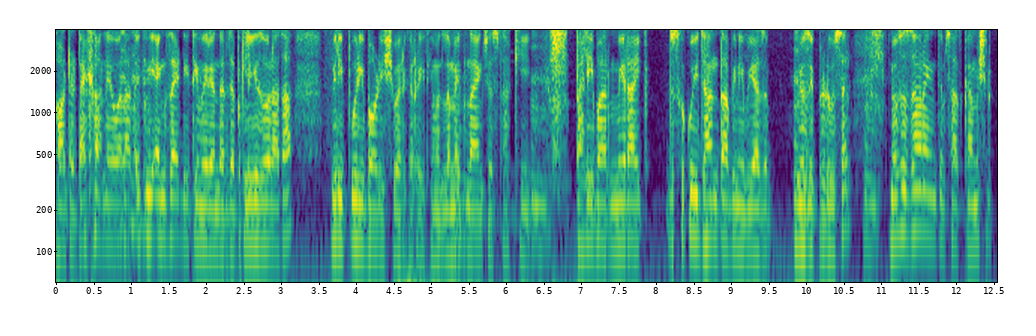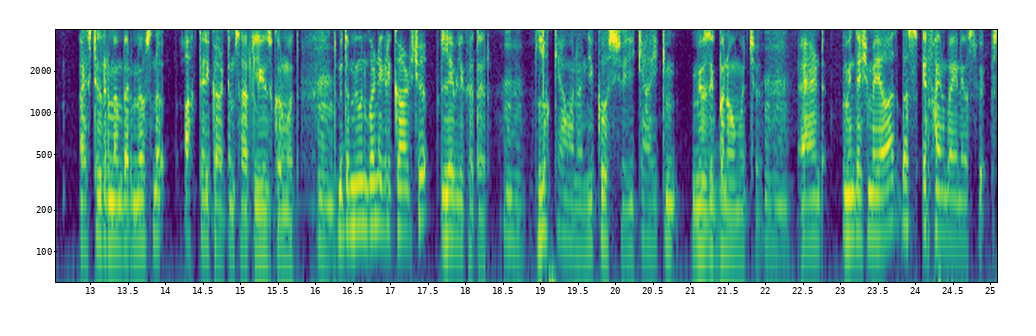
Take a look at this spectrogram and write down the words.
ہارٹ اٹیک آنے والا تھا اتنی اینگزائٹی تھی میرے اندر جب ریلیز ہو رہا تھا میری پوری باڈی شور کر رہی تھی مطلب میں اتنا اینکشس تھا کہ پہلی بار میرا ایک جس کو کوئی جانتا بھی نہیں بھی ایز اے میوزک پروڈیوسر مےٚ اوس زانٲنی نہٕ تَمہِ ساتہٕ کانٛہہ مےٚ چھُ آی سٹِل رِمٮ۪مبر مےٚ اوس نہٕ اکھ تہِ رِکاڈ تَمہِ ساتہٕ رِلیٖز کوٚرمُت مےٚ دوٚپ میون گۄڈنیُک رِکاڈ چھُ لیبلہِ خٲطرٕ لُکھ کیٛاہ وَنان یہِ کُس چھُ یہِ کیٛاہ یہِ کٔمۍ میوٗزِک بَنومُت چھُ اینڈ وٕنہِ تہِ چھُ مےٚ یاد بَس عرفان بھاے نے اس اس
